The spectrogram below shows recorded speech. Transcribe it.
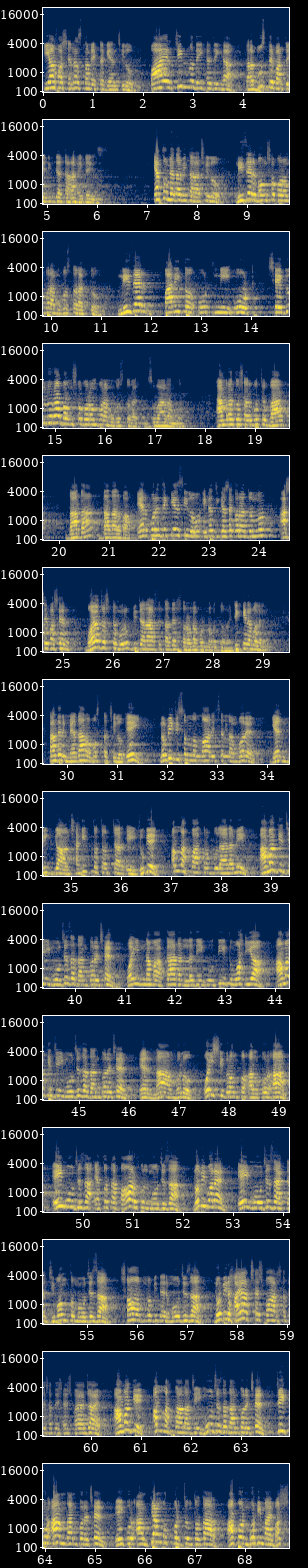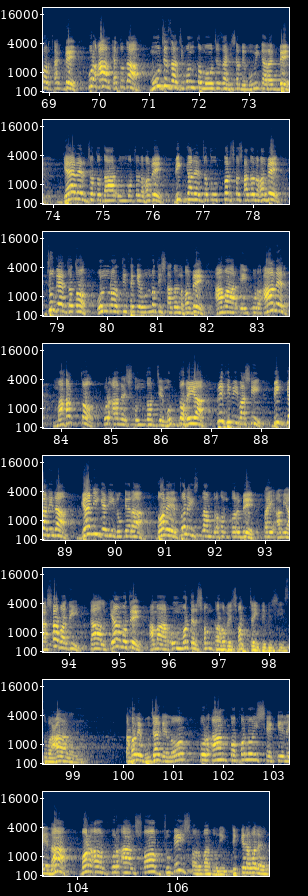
কিয়াফা সেনাস নামে একটা জ্ঞান ছিল। পায়ের চিহ্ন দেখা দেখা তারা বুঝতে পারতো এই দিক দিয়ে কারা হাইটে গেছে। এত মেধাবী তারা ছিল, নিজের বংশ পরম্পরা মুখস্থ রাখতো। নিজের পালিত উটনি উট, সেগুলোরও বংশ পরম্পরা মুখস্থ রাখতো। সুবাহ আমরা তো সর্বোচ্চ বাপ, দাদা, দাদার বাপ। এরপরে যে কে ছিল, এটা জিজ্ঞাসা করার জন্য আশেপাশের বয়োজ্যেষ্ঠ মুরব্বী যারা আছে, তাদের শরণাপন্ন হতে হয়। ঠিক কিনা বলেন? তাদের মেধার অবস্থা ছিল এই। নবীজি সাল্লাম বলেন জ্ঞান বিজ্ঞান সাহিত্য চর্চার এই যুগে আল্লাহ পাক রব্বুল আলামিন আমাকে যেই মুজিজা দান করেছেন ওয়া ইন্নামা কানাল্লাযী উতিতু ওয়াহিয়া আমাকে যেই মুজিজা দান করেছেন, এর নাম হলো ঐশী গ্রন্থ আল কোরআন এই মুজিজা এতটা পাওয়ারফুল মুজিজা। নবী বলেন, এই মুজিজা একটা জীবন্ত মুজিজা। সব নবীদের মুজিজা নবীর হায়াত শেষ হওয়ার সাথে সাথে শেষ হয়ে যায়। আমাকে আল্লাহ তাআলা যেই মুজিজা দান করেছেন, যেই কোরআন দান করেছেন, এই কোরআন কিয়ামত পর্যন্ত তার আপন মহিমায় ভাস্বর থাকবে। কোরআন এতটা মুজিজা, জীবন্ত মুজিজা হিসাবে ভূমিকা রাখবে। জ্ঞানের যত দ্বার উন্মোচন হবে, বিজ্ঞানের যত উৎকর্ষ সাধন হবে, যুগের যত উন্নতি থেকে উন্নতি সাধন হবে, আমার এই কোরআনের মাহাত্ম, কোরআনের সৌন্দর্যে মুগ্ধ হইয়া পৃথিবীবাসী, বিজ্ঞানীরা, জ্ঞানী জ্ঞানী লোকেরা দলে দলে ইসলাম গ্রহণ করবে, তাই আমি আশাবাদী কাল কেয়ামতে আমার উম্মতের সংখ্যা হবে সবচাইতে বেশি। তাহলে বোঝা গেল, কোরআন কখনোই সেকেলে না, বরং কোরআন সব যুগেই সর্বাধুনিক। ঠিক কিনা বলেন?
